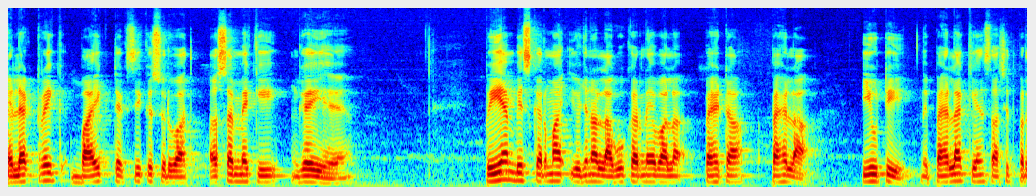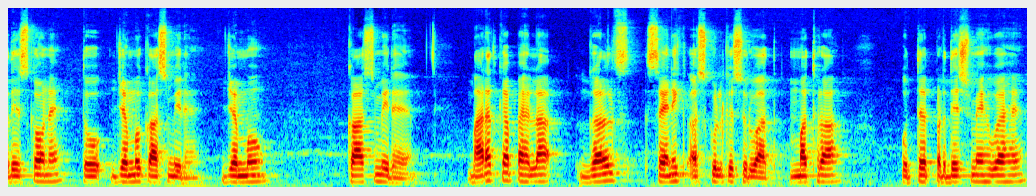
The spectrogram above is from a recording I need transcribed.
इलेक्ट्रिक बाइक टैक्सी की शुरुआत असम में की गई है। पीएम विश्वकर्मा योजना लागू करने वाला पहला पहला यूटी, पहला केंद्र शासित प्रदेश कौन है? तो जम्मू कश्मीर है। जम्मू कश्मीर है। भारत का पहला गर्ल्स सैनिक स्कूल की शुरुआत मथुरा, उत्तर प्रदेश में हुआ है।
